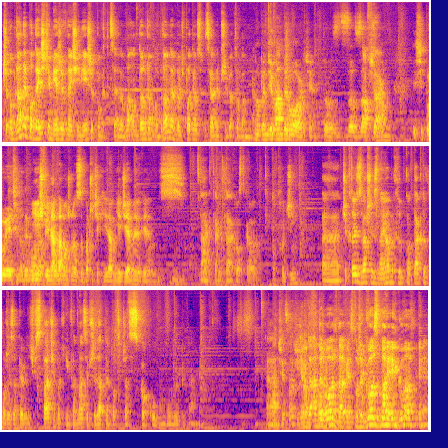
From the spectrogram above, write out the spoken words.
Czy obrane podejście mierzy w najsilniejszy punkt celu? Ma on dobrą obronę bądź podjął specjalne przygotowania? No będzie w Underworldzie, to z, zawsze Tak. wam, jeśli polujecie na demona... Jeśli lata, można zobaczyć, jakie tam jedziemy, więc Tak, tak, tak. kostka odchodzi. E, czy ktoś z Waszych znajomych lub kontaktów może zapewnić wsparcie bądź informacje przydatne podczas skoku? Dobre pytanie. E, Macie coś? Idziemy do Underworlda, więc może głos w mojej głowie.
